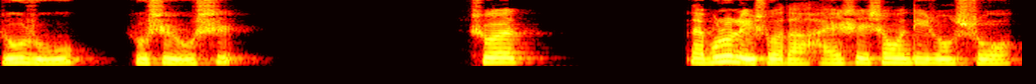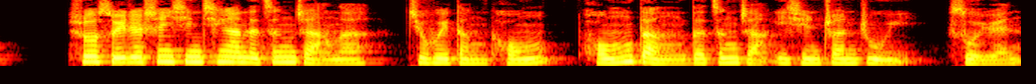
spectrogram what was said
如如如是如是，说乃不露里说的，还是声闻地中说说，随着身心清安的增长呢，就会等同同等的增长一心专注于所缘；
